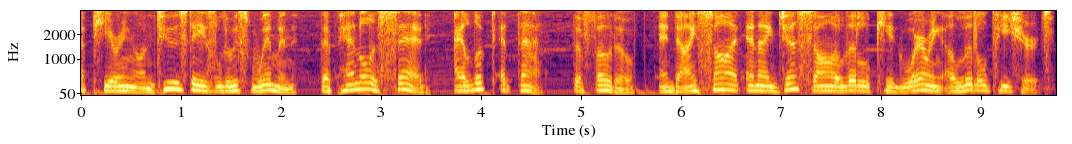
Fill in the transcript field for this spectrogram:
Appearing on Tuesday's Loose Women, the panelist said, I looked at that, the photo, and I saw it and I just saw a little kid wearing a little t-shirt.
